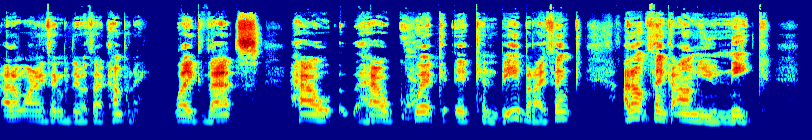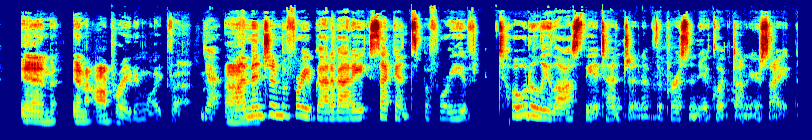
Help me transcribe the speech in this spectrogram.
I don't want anything to do with that company. Like that's how how Yeah. quick it can be. But I think I don't think I'm unique in in operating like that. Yeah. Well, I Um, mentioned before you've got about eight seconds before you've totally lost the attention of the person who clicked on your site.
